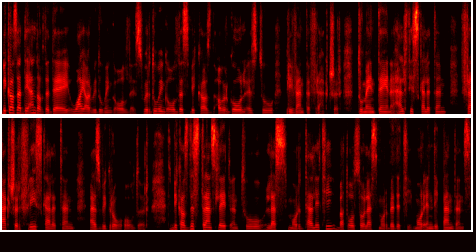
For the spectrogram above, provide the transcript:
Because at the end of the day, why are we doing all this? We're doing all this because our goal is to prevent a fracture, to maintain a healthy skeleton, fracture-free skeleton as we grow older. Because this translates into less mortality, but also less morbidity, more independence.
